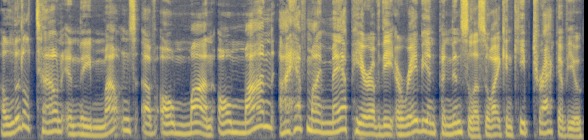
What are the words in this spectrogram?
A little town in the mountains of Oman. Oman. I have my map here of the Arabian Peninsula, so I can keep track of you.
